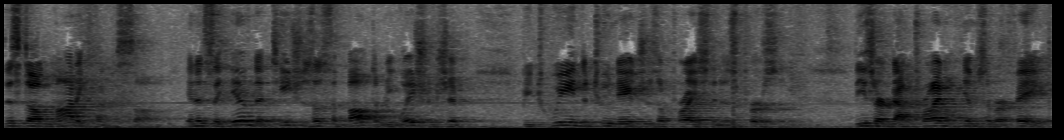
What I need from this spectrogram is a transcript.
this Dogmaticon is sung. And it's a hymn that teaches us about the relationship between the two natures of Christ in his person. These are doctrinal hymns of our faith.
